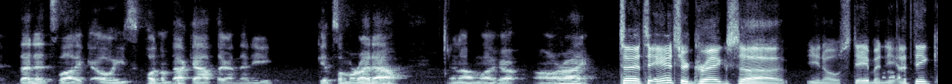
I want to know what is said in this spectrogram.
then it's like, oh, he's putting them back out there, and then he gets them right out, and I'm like, oh, all right. to to answer Greg's uh you know statement, I think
